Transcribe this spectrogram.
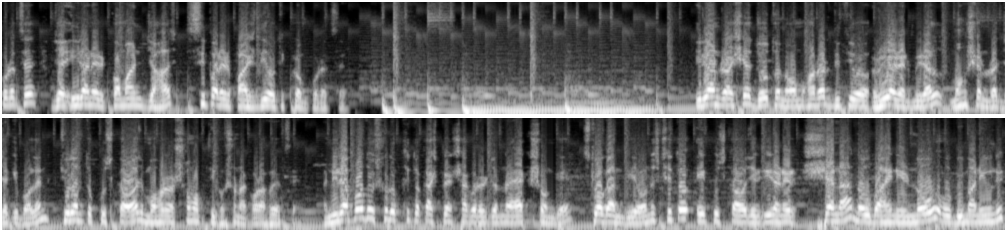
করেছে, যা ইরানের কমান্ড জাহাজ সিপারের পাশ দিয়ে অতিক্রম করেছে। ইরান, রাশিয়া যৌথ নৌমহড়ার দ্বিতীয় রিয়ার অ্যাডমিরাল মহসেন রাজ্জাকি বলেন, চূড়ান্ত কুচকাওয়াজ মহড়ার সমাপ্তি ঘোষণা করা হয়েছে। নিরাপদ ও সুরক্ষিত কাশ্মীর সাগরের জন্য একসঙ্গে স্লোগান দিয়ে অনুষ্ঠিত এই কুচকাওয়াজের ইরানের সেনা, নৌবাহিনীর নৌ ও বিমান ইউনিট,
